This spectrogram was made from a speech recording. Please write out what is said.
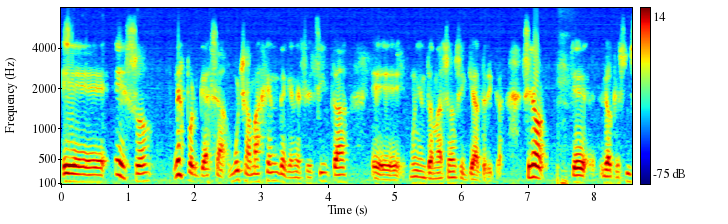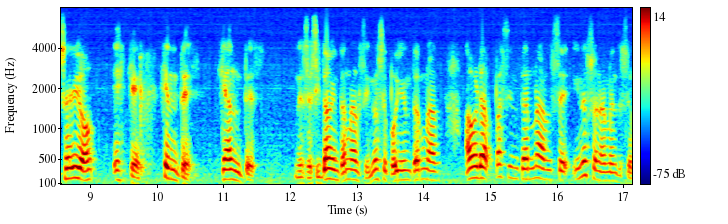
eso no es porque haya mucha más gente que necesita eh, una internación psiquiátrica, sino que lo que sucedió es que gente que antes necesitaba internarse y no se podía internar, ahora pasa a internarse y no solamente se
